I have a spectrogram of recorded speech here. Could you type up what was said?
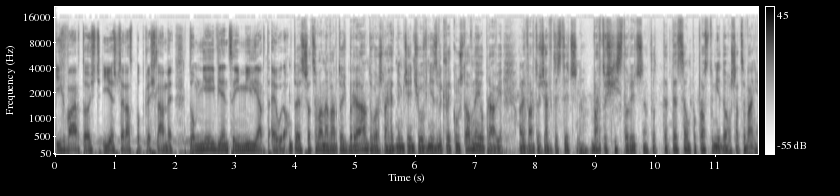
Ich wartość, jeszcze raz podkreślamy, to mniej więcej miliard euro. To jest szacowana wartość brylantów o szlachetnym cięciu w niezwykle kunsztownej oprawie, ale wartość artystyczna, wartość historyczna, to te, te są po prostu nie do oszacowania.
